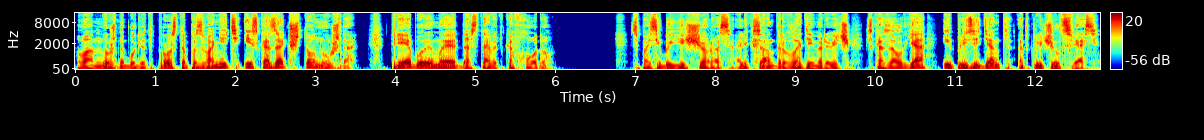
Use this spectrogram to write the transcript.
Вам нужно будет просто позвонить и сказать, что нужно. Требуемое доставят ко входу. «Спасибо еще раз, Александр Владимирович», — сказал я, и президент отключил связь.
